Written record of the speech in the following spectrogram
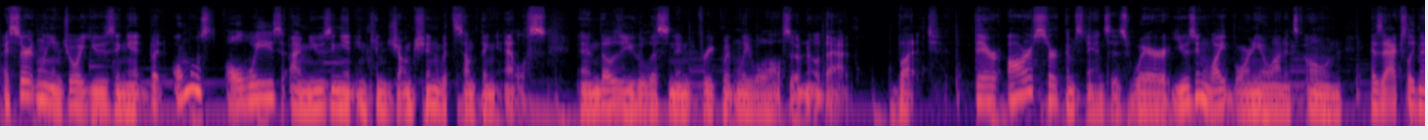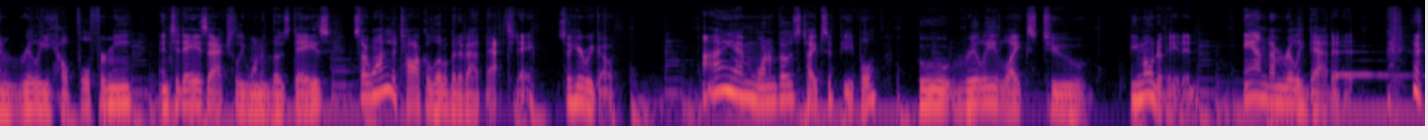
I certainly enjoy using it, but almost always I'm using it in conjunction with something else. And those of you who listen in frequently will also know that. But there are circumstances where using white Borneo on its own has actually been really helpful for me, and today is actually one of those days, so I wanted to talk a little bit about that today. So here we go. I am one of those types of people who really likes to be motivated, and I'm really bad at it.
